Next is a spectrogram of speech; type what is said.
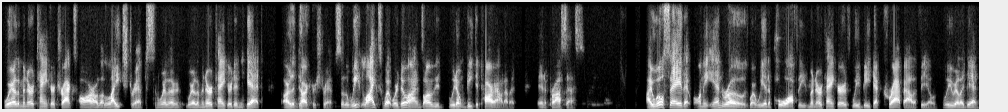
where the manure tanker tracks are are the light strips and where the where the manure tanker didn't hit are the darker strips. So the wheat likes what we're doing as long as we, we don't beat the tar out of it in the process. I will say that on the end rows where we had to pull off these manure tankers, we beat the crap out of the field. We really did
